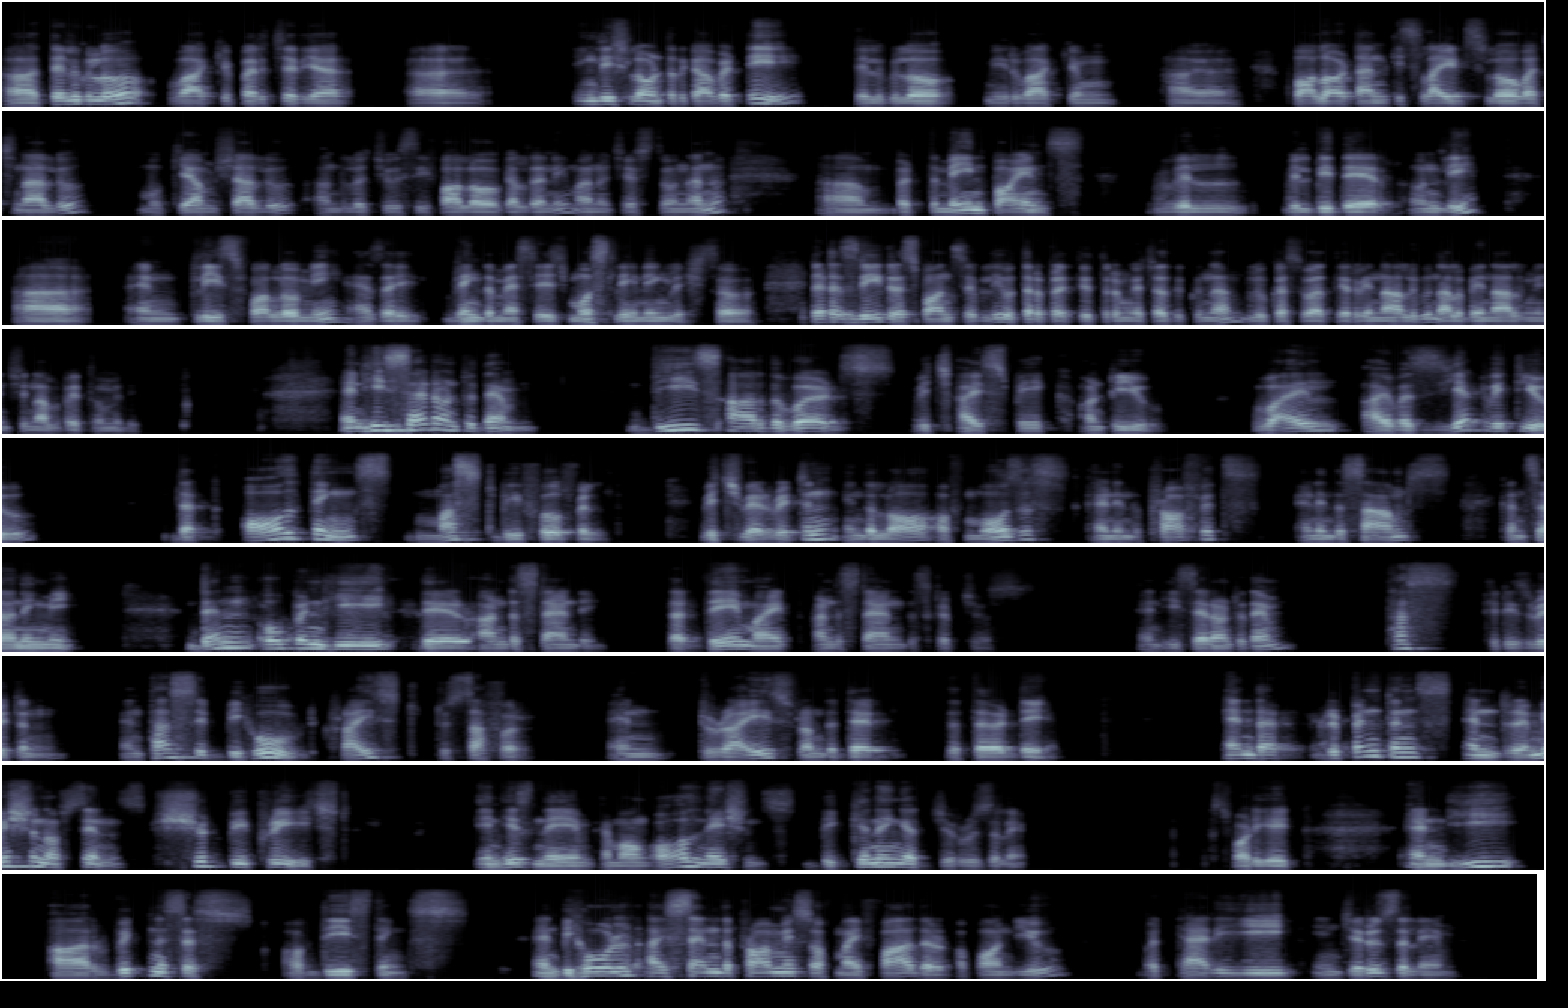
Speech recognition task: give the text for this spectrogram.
Uh, తెలుగులో వాక్య పరిచర్య ఇంగ్లీష్లో ఉంటుంది కాబట్టి తెలుగులో మీరు వాక్యం follow అవటానికి స్లైడ్స్లో వచనాలు ముఖ్య అంశాలు అందులో చూసి ఫాలో అవ్వగలరని మనం చేస్తున్నాను but the main points will will be there only. And please follow me as I bring the message mostly in English. So let us read responsibly. ఉత్తర ప్రత్యుత్తరంగా చదువుకుందాం. లూకస్ వార్త ఇరవై నాలుగు నలభై నాలుగు నుంచి నలభై తొమ్మిది. And he said unto them, These are the words which I spake unto you, while I was yet with you, that all things must be fulfilled, which were written in the law of Moses and in the prophets and in the Psalms concerning me. Then opened he their understanding, that they might understand the scriptures. And he said unto them, Thus it is written, and thus it behooved Christ to suffer and to rise from the dead the third day, and that repentance and remission of sins should be preached in his name among all nations, beginning at Jerusalem. Verse 48 And ye are witnesses of these things. And behold, I send the promise of my Father upon you, but tarry ye in Jerusalem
